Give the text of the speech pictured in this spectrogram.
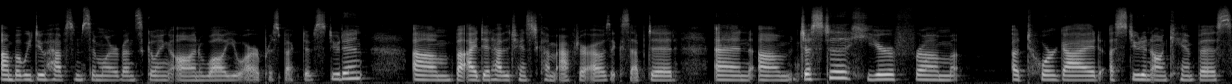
um, but we do have some similar events going on while you are a prospective student. Um, but I did have the chance to come after I was accepted. And um, just to hear from a tour guide, a student on campus,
